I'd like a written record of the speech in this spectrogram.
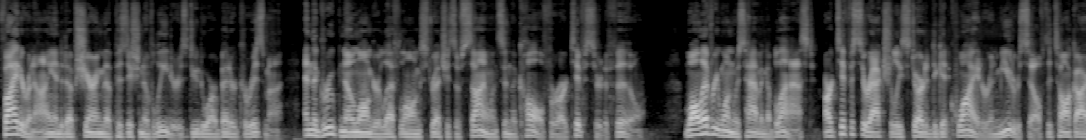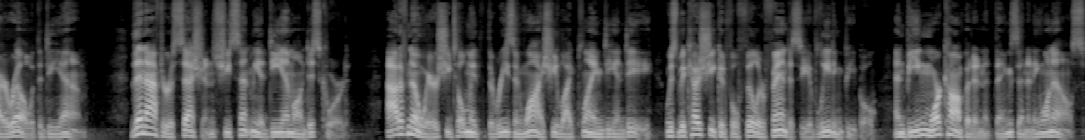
Fighter and I ended up sharing the position of leaders due to our better charisma, and the group no longer left long stretches of silence in the call for Artificer to fill. While everyone was having a blast, Artificer actually started to get quieter and mute herself to talk IRL with the DM. Then, after a session, she sent me a DM on Discord. Out of nowhere, she told me that the reason why she liked playing D&D was because she could fulfill her fantasy of leading people and being more competent at things than anyone else.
